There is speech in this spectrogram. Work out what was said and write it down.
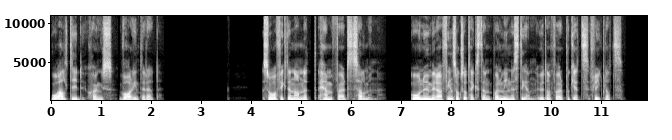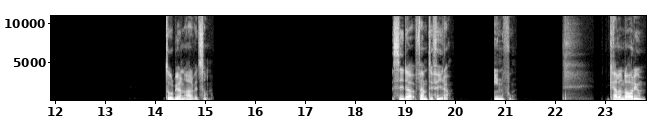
Och alltid sjöngs Var inte rädd. Så fick den namnet Hemfärdssalmen. Och numera finns också texten på en minnessten utanför Phukets flygplats. Torbjörn Arvidsson Sida 54 Info Kalendarium,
